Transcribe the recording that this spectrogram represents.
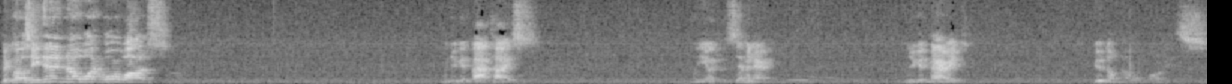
Because he didn't know what war was. When you get baptized, when you enter the seminary, when you get married, you don't know what war is.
